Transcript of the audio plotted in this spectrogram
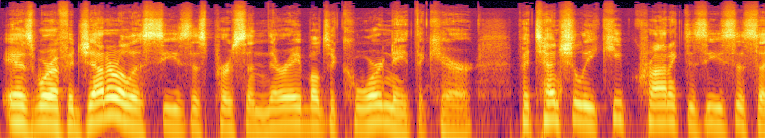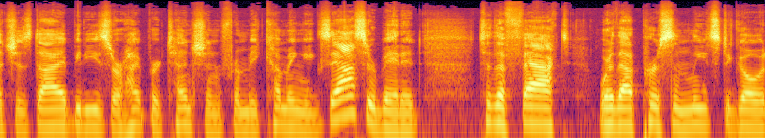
as where if a generalist sees this person, they're able to coordinate the care, potentially keep chronic diseases such as diabetes or hypertension from becoming exacerbated to the fact where that person needs to go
